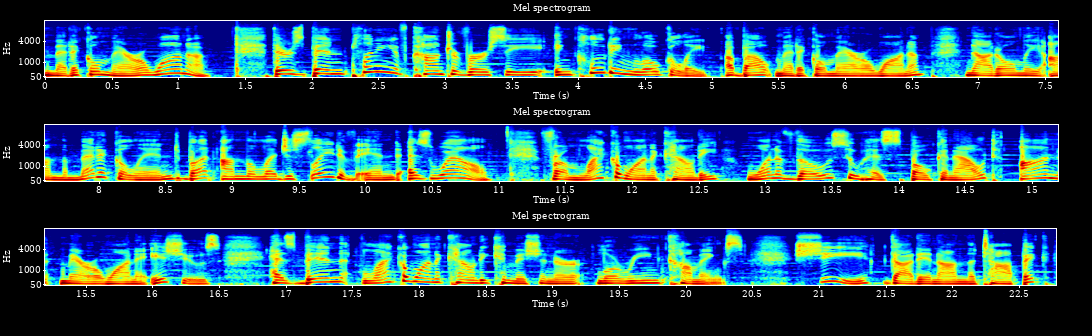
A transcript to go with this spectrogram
medical marijuana. There's been plenty of controversy, including locally, about medical marijuana, not only on the medical end, but on the legislative end as well. From Lackawanna County, one of those who has spoken out on marijuana issues has been Lackawanna County Commissioner Laureen Cummings. She got in on the topic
